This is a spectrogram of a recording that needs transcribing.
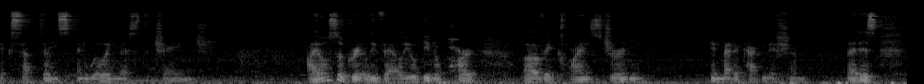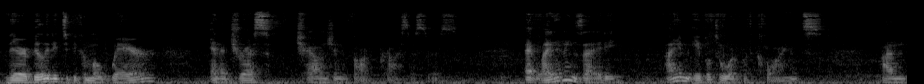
acceptance, and willingness to change. I also greatly value being a part of a client's journey in metacognition. That is, their ability to become aware and address challenging thought processes. At Light On Anxiety, I am able to work with clients on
